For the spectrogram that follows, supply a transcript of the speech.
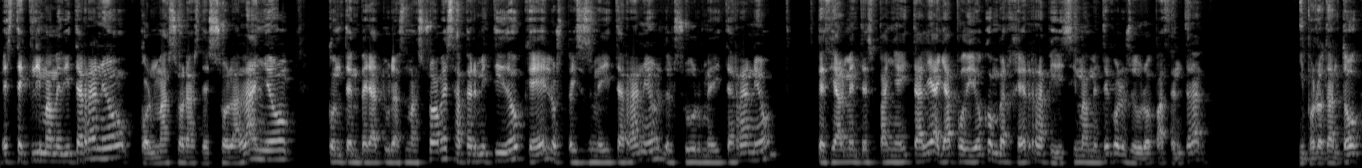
este clima mediterráneo, con más horas de sol al año, con temperaturas más suaves ha permitido que los países mediterráneos, del sur mediterráneo, especialmente España e Italia, haya podido converger rapidísimamente con los de Europa Central. Y por lo tanto,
